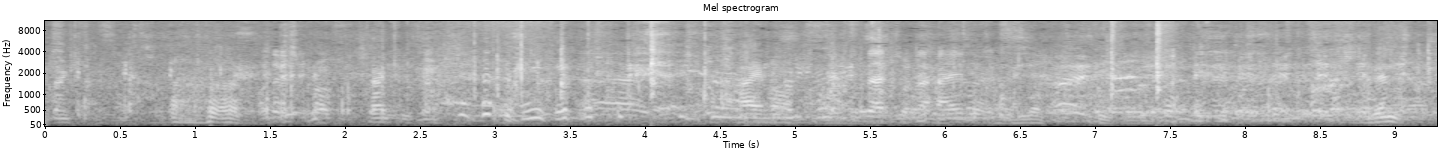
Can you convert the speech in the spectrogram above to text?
thank you. Thank you. High note. That's what a high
